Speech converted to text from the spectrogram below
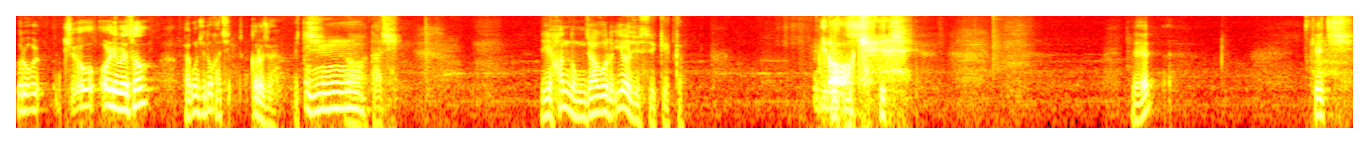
끌어올 쭉 올리면서 발꿈치도 같이 끌어줘요. 그렇지. 어, 다시. 이게 한 동작으로 이어질 수 있게끔. 이렇게. 그렇지. 넷, 개치,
